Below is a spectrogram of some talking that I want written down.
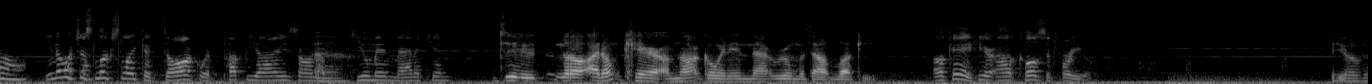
Oh. You know, it just looks like a dog with puppy eyes on a Uh. human mannequin. Dude, no, I don't care. I'm not going in that room without Lucky. Okay, here I'll close it for you. Are you over-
